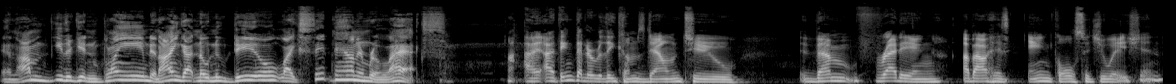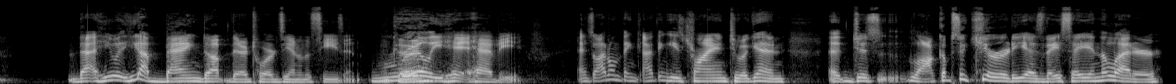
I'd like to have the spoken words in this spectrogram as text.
and I'm either getting blamed and I ain't got no new deal. Like sit down and relax. I, I think that it really comes down to them fretting about his ankle situation. That he he got banged up there towards the end of the season, okay. really hit heavy, and so I don't think I think he's trying to again uh, just lock up security, as they say in the letter,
